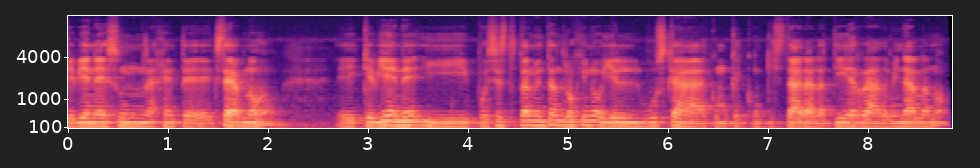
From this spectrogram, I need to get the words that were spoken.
que viene es un agente externo eh, que viene y pues es totalmente andrógino y él busca como que conquistar a la Tierra, dominarla, ¿no?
